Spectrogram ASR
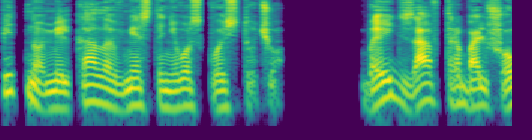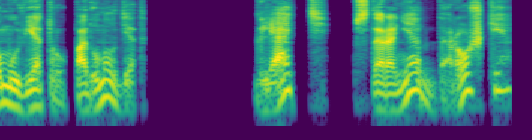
пятно мелькало вместо него сквозь тучу. «Быть завтра большому ветру», — подумал дед. Глядь, в стороне от дорожки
